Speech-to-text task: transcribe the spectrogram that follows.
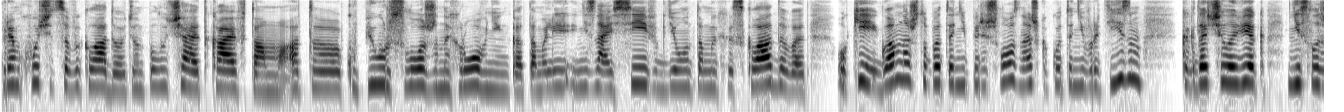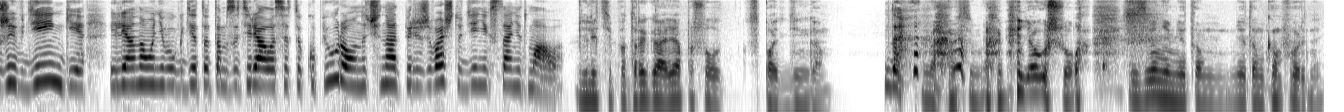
прям хочется выкладывать, он получает кайф там от э, купюр сложенных ровненько, там, или, не знаю, сейф, где он там их складывает. Окей, главное, чтобы это не перешло, знаешь, какой-то невротизм, когда человек, не сложив деньги, или она у него где-то там затерялась, эта купюра, он начинает переживать, что денег станет мало. Или типа, дорогая, я пошел спать к деньгам. Да. Я ушел. Извини, мне там, мне там комфортнее.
